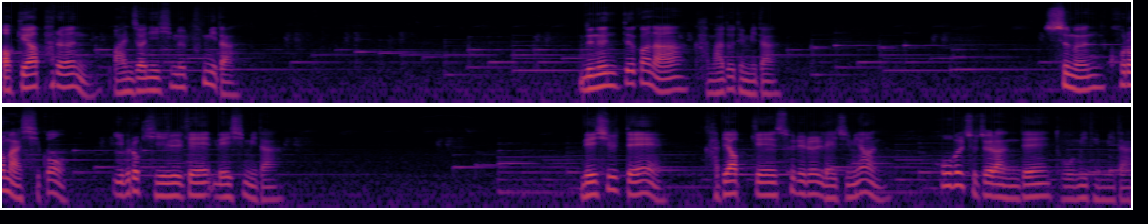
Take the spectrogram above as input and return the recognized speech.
어깨와 팔은 완전히 힘을 풉니다. 눈은 뜨거나 감아도 됩니다. 숨은 코로 마시고 입으로 길게 내쉽니다. 내쉴 때 가볍게 소리를 내주면 호흡을 조절하는 데 도움이 됩니다.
